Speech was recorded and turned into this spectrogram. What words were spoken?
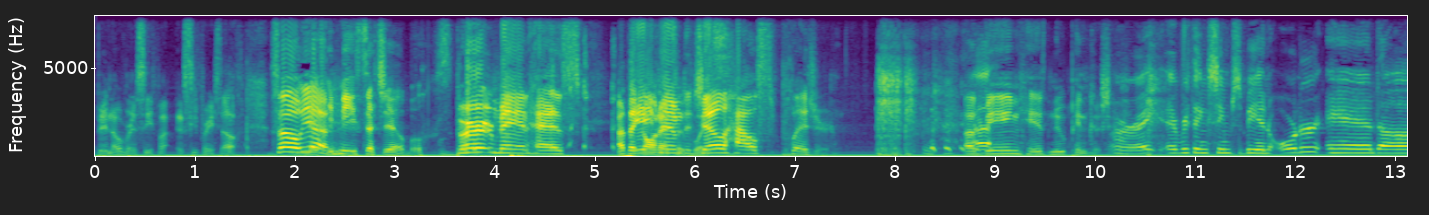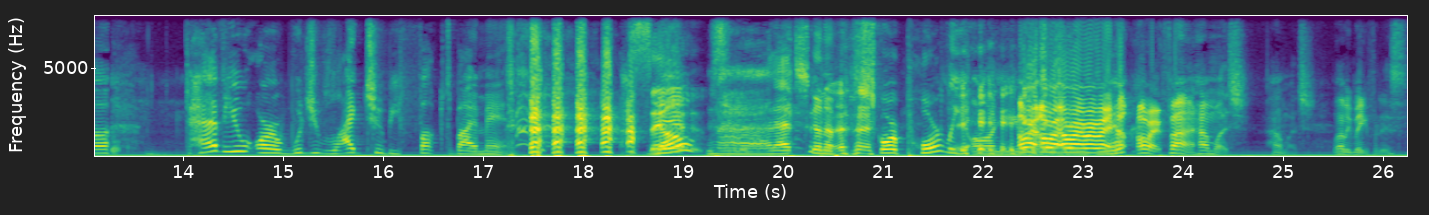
Bend over and see for, see for yourself. So yeah, You need such elbows. Birdman has I think gave all that him the place. jailhouse pleasure of being his new pincushion. All right, everything seems to be in order. And uh, have you or would you like to be fucked by a man? Say no, it. nah, that's gonna score poorly on you. All right, all right, all right, all right, all right. All right, fine. How much? How much? What are we making for this?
